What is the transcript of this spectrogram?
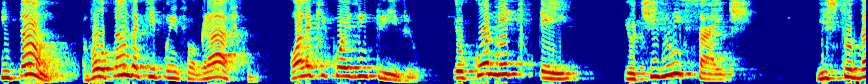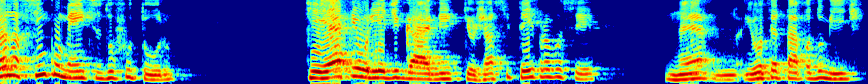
Então, voltando aqui para o infográfico, olha que coisa incrível. Eu conectei, eu tive um insight, estudando as cinco mentes do futuro, que é a teoria de Gardner, que eu já citei para você, né, em outra etapa do MID,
